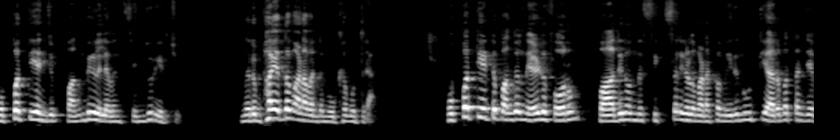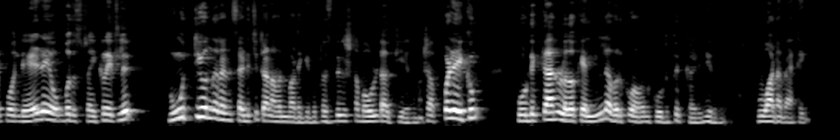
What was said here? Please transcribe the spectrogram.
മുപ്പത്തിയഞ്ച് പന്തുകളിൽ അവൻ സെഞ്ചുറി അടിച്ചു. നിർഭയത്വമാണ് അവന്റെ മുഖമുദ്ര. മുപ്പത്തിയെട്ട് പന്തിൽ നിന്ന് ഏഴ് ഫോറും പതിനൊന്ന് സിക്സറുകളും അടക്കം ഇരുന്നൂറ്റി അറുപത്തഞ്ച് പോയിന്റ് ഏഴ് ഒമ്പത് സ്ട്രൈക്ക് റേറ്റിൽ നൂറ്റിയൊന്ന് റൺസ് അടിച്ചിട്ടാണ് അവൻ മടങ്ങിയത്. കൃഷ്ണ ബൗൾഡാക്കിയായിരുന്നു പക്ഷെ അപ്പോഴേക്കും കൊടുക്കാനുള്ളതൊക്കെ എല്ലാവർക്കും അവൻ കൊടുത്ത് കഴിഞ്ഞിരുന്നു. വാട്ട ബാറ്റിംഗ്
